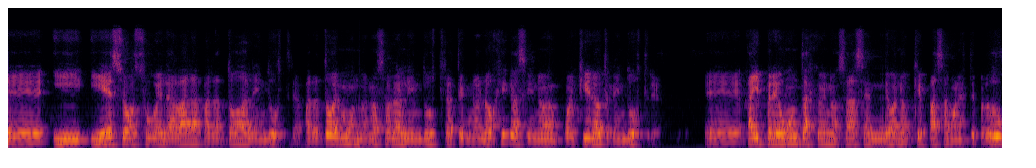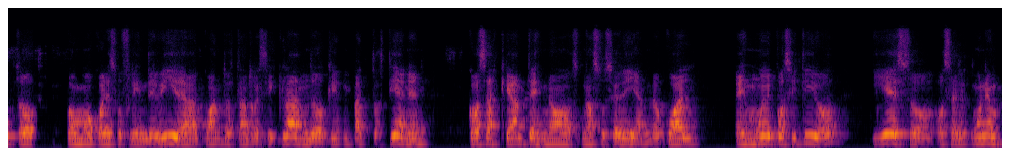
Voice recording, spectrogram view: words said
Eh, y, eso sube la vara para toda la industria, para todo el mundo, no solo en la industria tecnológica, sino en cualquier otra industria. Eh, hay preguntas que hoy nos hacen de, bueno, ¿qué pasa con este producto? ¿Cómo, ¿Cuál es su fin de vida? ¿Cuánto están reciclando? ¿Qué impactos tienen? Cosas que antes no, no sucedían, lo cual es muy positivo. Y eso, o sea, un em,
